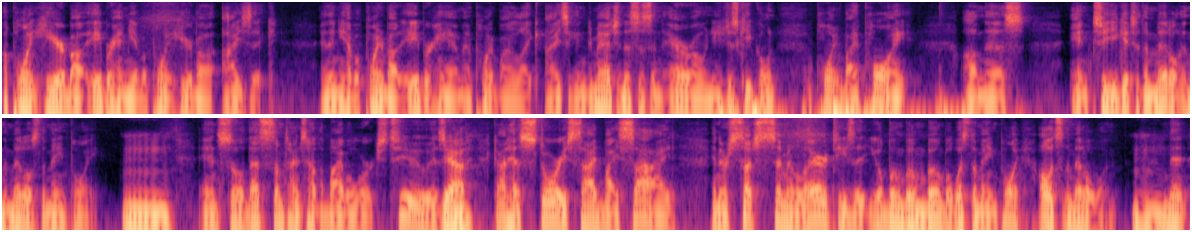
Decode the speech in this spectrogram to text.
a point here about Abraham, you have a point here about Isaac, and then you have a point about Abraham and a point by like Isaac. And imagine this is an arrow, and you just keep going point by point on this until you get to the middle, and the middle is the main point. Mm. And so that's sometimes how the Bible works too. Is Yeah. God, God has stories side by side, and there's such similarities that you go boom, boom, boom. But what's the main point? Oh, it's the middle one. Mm-hmm. And then,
